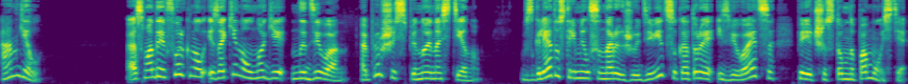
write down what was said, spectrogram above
ангел?» Асмодей фыркнул и закинул ноги на диван, опершись спиной на стену. Взгляд устремился на рыжую девицу, которая извивается перед шестом на помосте.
